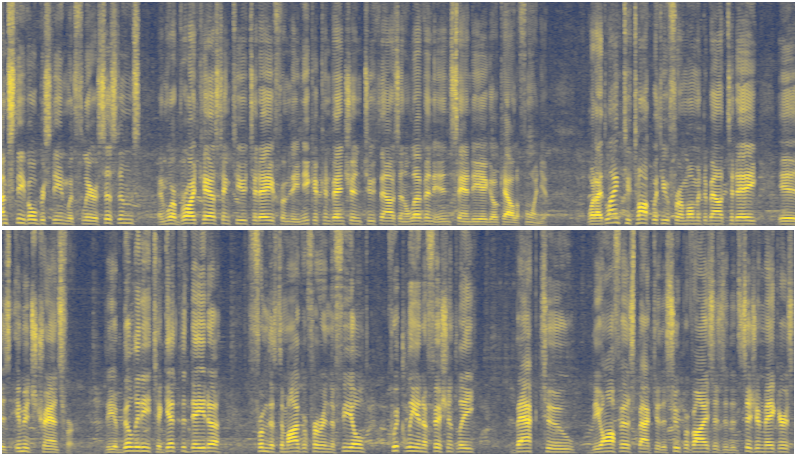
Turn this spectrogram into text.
I'm Steve Oberstein with FLIR Systems, and we're broadcasting to you today from the NECA Convention 2011 in San Diego, California. What I'd like to talk with you for a moment about today is image transfer. The ability to get the data from the thermographer in the field quickly and efficiently back to the office, back to the supervisors, the decision makers,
